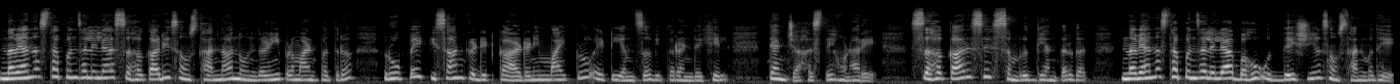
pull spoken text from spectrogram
नव्यानं स्थापन झालेल्या सहकारी संस्थांना नोंदणी प्रमाणपत्र रुपे किसान क्रेडिट कार्ड आणि मायक्रो एटीएमचं वितरण देखील त्यांच्या हस्ते होणार आहे. सहकार से समृद्धी अंतर्गत नव्यानं स्थापन झालेल्या बहुउद्देशीय संस्थांमध्ये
